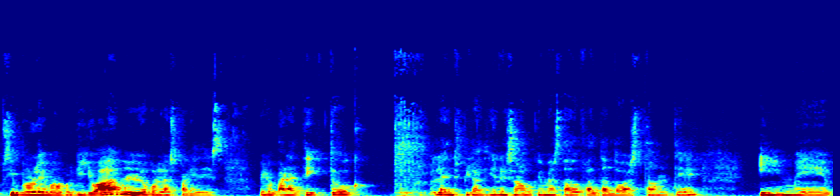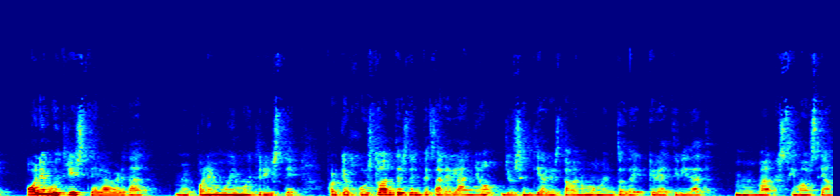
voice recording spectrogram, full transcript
sin problema, porque yo hablo con las paredes, pero para TikTok la inspiración es algo que me ha estado faltando bastante y me pone muy triste, la verdad, me pone muy, muy triste, porque justo antes de empezar el año yo sentía que estaba en un momento de creatividad máxima, o sea,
